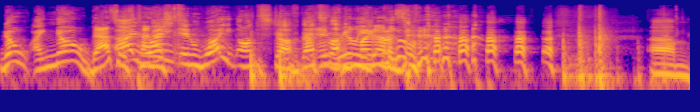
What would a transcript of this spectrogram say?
No, I know. That's what's I write in white on stuff. That's It like really my does. move. um,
